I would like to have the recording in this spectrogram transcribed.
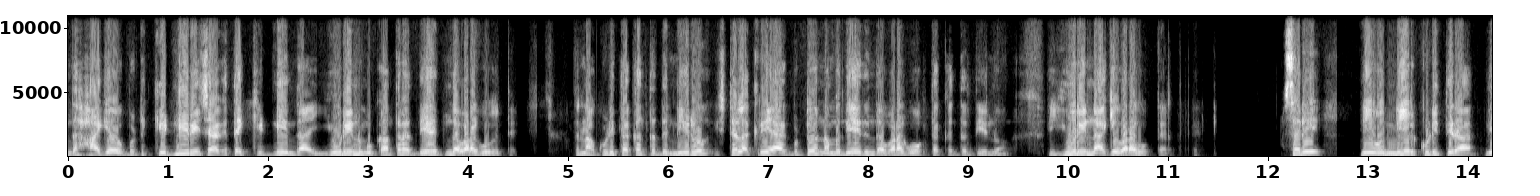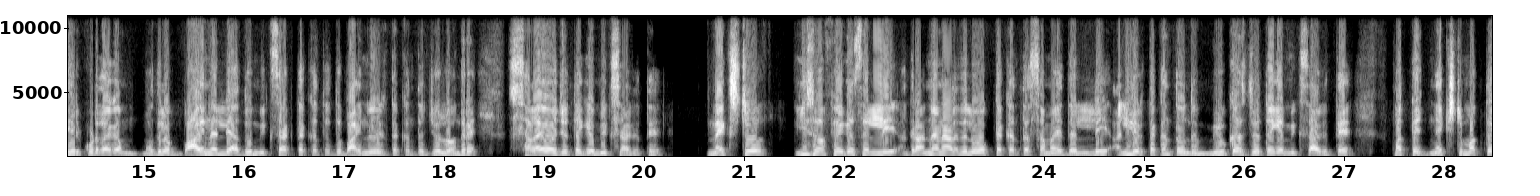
ಇಂದ ಹಾಗೆ ಹೋಗ್ಬಿಟ್ಟು ಕಿಡ್ನಿ ರೀಚ್ ಆಗುತ್ತೆ. ಕಿಡ್ನಿಯಿಂದ ಯೂರಿನ್ ಮುಖಾಂತರ ದೇಹದಿಂದ ಹೊರಗೆ ಹೋಗುತ್ತೆ. ನಾವು ಕುಡಿತಕ್ಕಂಥದ್ದು ನೀರು, ಇಷ್ಟೆಲ್ಲ ಕ್ರಿಯೆ ಆಗ್ಬಿಟ್ಟು ನಮ್ಮ ದೇಹದಿಂದ ಹೊರಗೆ ಹೋಗ್ತಕ್ಕಂಥದ್ದು ಏನು? ಯೂರಿನ್ ಆಗಿ ಹೊರಗೆ ಹೋಗ್ತಾ ಇರ್ತದೆ. ಸರಿ ನೀವು ನೀರ್ ಕುಡಿತೀರಾ? ನೀರ್ ಕುಡಿದಾಗ ಮೊದಲು ಬಾಯಿನಲ್ಲಿ ಅದು ಮಿಕ್ಸ್ ಆಗ್ತಕ್ಕಂಥದ್ದು ಬಾಯಿನಲ್ಲಿ ಇರ್ತಕ್ಕಂಥ ಜೊಲ್ಲು ಅಂದ್ರೆ ಸಲೈವ ಜೊತೆಗೆ ಮಿಕ್ಸ್ ಆಗುತ್ತೆ. ನೆಕ್ಸ್ಟ್ ಈಸೋಫೇಗಸ್ ಅಲ್ಲಿ ಅಂದ್ರೆ ಅನ್ನನಾಳದಲ್ಲಿ ಹೋಗ್ತಕ್ಕಂಥ ಸಮಯದಲ್ಲಿ ಅಲ್ಲಿರ್ತಕ್ಕಂಥ ಒಂದು ಮ್ಯೂಕಸ್ ಜೊತೆಗೆ ಮಿಕ್ಸ್ ಆಗುತ್ತೆ. ಮತ್ತೆ ನೆಕ್ಸ್ಟ್ ಮತ್ತೆ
